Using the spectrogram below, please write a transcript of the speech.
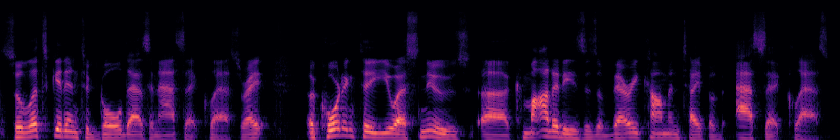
So let's get into gold as an asset class, right? According to US News, uh, commodities is a very common type of asset class,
